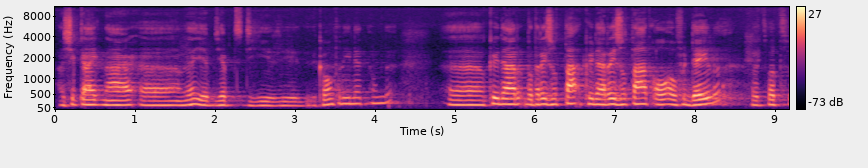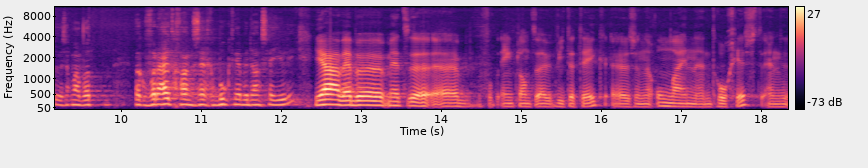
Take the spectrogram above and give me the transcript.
Als je kijkt naar, eh, je, hebt, je hebt die, die, de klanten die je net noemde. Eh, kun, je daar wat resultaat, kun je daar resultaat al over delen? Wat, wat, zeg maar, wat, welke vooruitgang ze geboekt hebben dankzij jullie? Ja, we hebben met eh, eh, bijvoorbeeld één klant, uh, Vitateek, dat is een online drogist en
